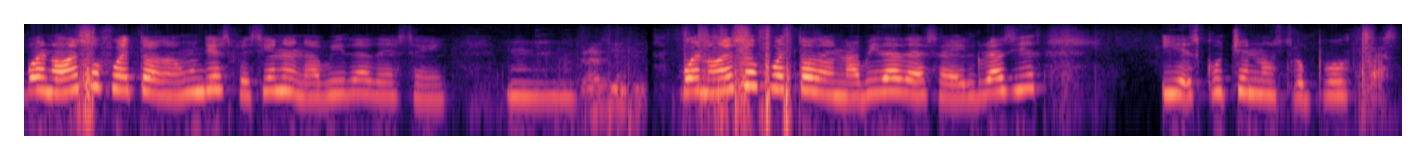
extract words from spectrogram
Bueno, eso fue todo. Un día especial en la vida de Asael. Mm. Gracias. Bueno, eso fue todo en la vida de Asael. Gracias y escuchen nuestro podcast.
